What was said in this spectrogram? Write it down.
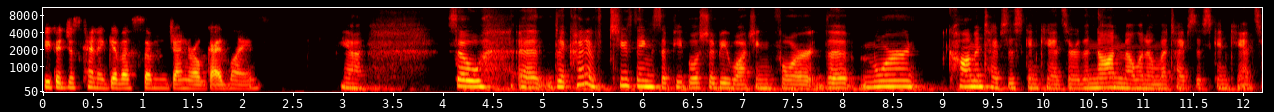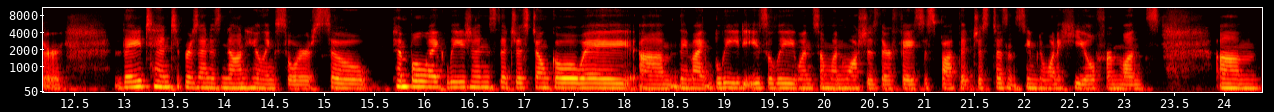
you could just kind of give us some general guidelines. Yeah. So, uh, the kind of two things that people should be watching for the more common types of skin cancer, the non melanoma types of skin cancer, they tend to present as non healing sores. So, pimple like lesions that just don't go away. Um, they might bleed easily when someone washes their face, a spot that just doesn't seem to want to heal for months. Um,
